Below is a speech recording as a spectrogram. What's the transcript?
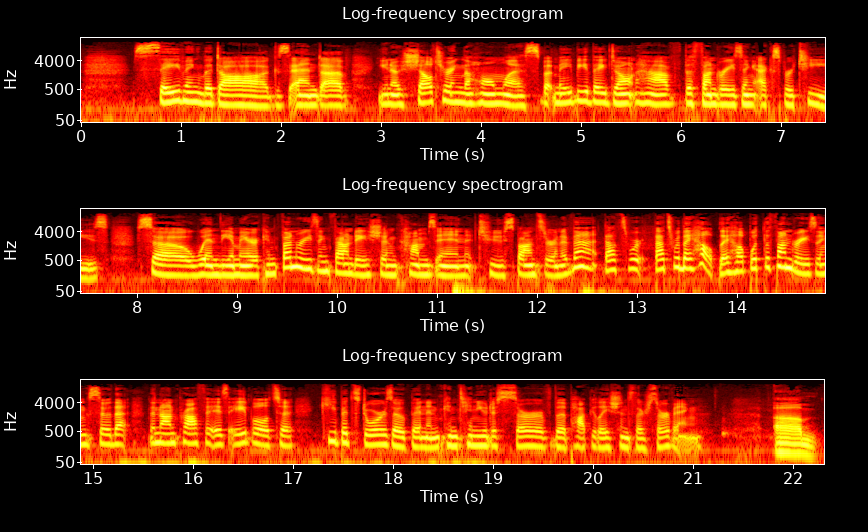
saving the dogs and of you know sheltering the homeless but maybe they don't have the fundraising expertise. So when the American Fundraising Foundation comes in to sponsor an event that's where that's where they help. They help with the fundraising so that the nonprofit is able to keep its doors open and continue to serve the populations they're serving um,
